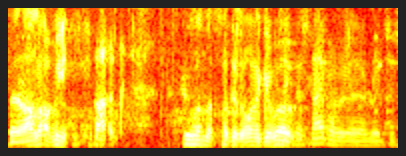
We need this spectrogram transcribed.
They're all on me. Fuck. Who motherfuckers don't want to give Take the up? sniper, uh, Regis.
